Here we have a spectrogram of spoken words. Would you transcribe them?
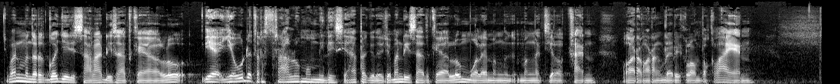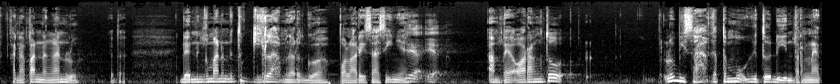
Cuman menurut gue jadi salah di saat kayak lu ya ya udah terserah lu memilih siapa gitu. Cuman di saat kayak lu mulai menge- mengecilkan orang-orang dari kelompok lain karena pandangan lu gitu. Dan kemarin itu gila menurut gue polarisasinya Iya, iya. sampai orang tuh lu bisa ketemu gitu di internet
